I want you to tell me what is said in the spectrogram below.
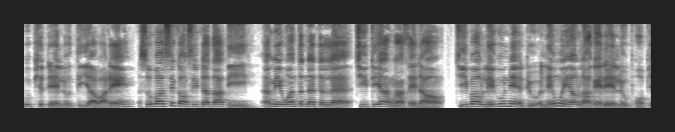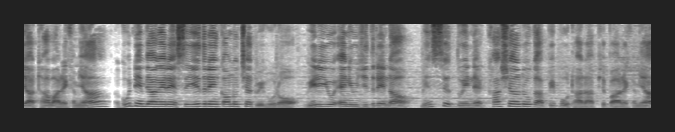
ဦးဖြစ်တယ်လို့သိရပါတယ်။အဆိုပါစစ်ကောင်စီတပ်သားသည် MA1 တနက်တလက် G150 တောင်းကြီးပေါက်၄ခုနှစ်အတူအလင်းဝင်ရောက်လာခဲ့တယ်လို့ဖော်ပြထားပါတယ်ခင်ဗျာအခုတင်ပြခဲ့တဲ့စည်ရေးသတင်းကောင်းထုတ်ချက်တွေကိုတော့ Radio NUG သတင်းတော့မင်းစစ်သွေးနဲ့ Cashel တို့ကပေးပို့ထားတာဖြစ်ပါတယ်ခင်ဗျာ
